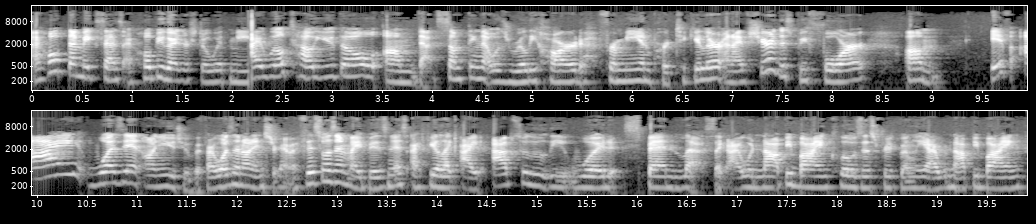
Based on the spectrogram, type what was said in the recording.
I hope that makes sense. I hope you guys are still with me. I will tell you though, um, that something that was really hard for me in particular, and I've shared this before, um, if I wasn't on YouTube, if I wasn't on Instagram, if this wasn't my business, I feel like I absolutely would spend less. Like I would not be buying clothes as frequently. I would not be buying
